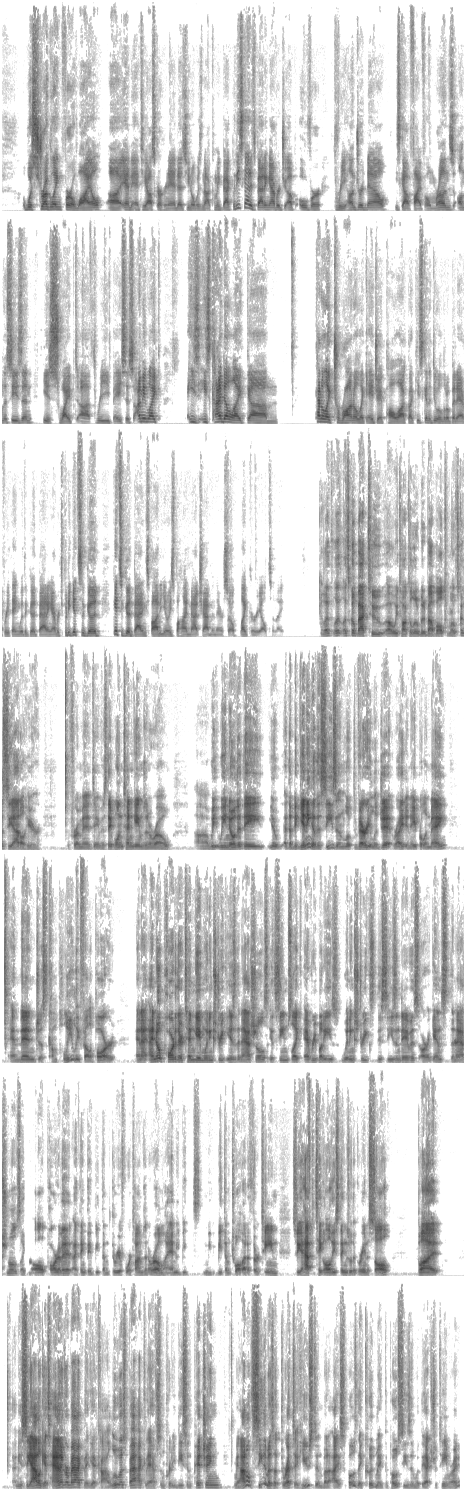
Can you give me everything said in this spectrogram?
was struggling for a while, uh, and and Teoscar Hernandez, you know, was not coming back, but he's got his batting average up over 300 now. He's got five home runs on the season. He has swiped uh, three bases. I mean, like he's he's kind of like um, kind of like Toronto, like AJ Pollock. Like he's going to do a little bit of everything with a good batting average, but he gets a good gets a good batting spot. You know, he's behind Matt Chapman there, so like Gurriel tonight. Let, let, us go back to uh, we talked a little bit about Baltimore. Let's go to Seattle here for a minute, Davis. They've won ten games in a row. Uh, we we know that they you know at the beginning of the season looked very legit, right in April and May, and then just completely fell apart. And I, I, know part of their 10 game winning streak is the Nationals. It seems like everybody's winning streaks this season, Davis, are against the Nationals. Like all part of it. I think they beat them three or four times in a row. Miami beat, beat them 12 out of 13. So you have to take all these things with a grain of salt. But I mean, Seattle gets Haniger back. They get Kyle Lewis back. They have some pretty decent pitching. I mean, I don't see them as a threat to Houston, but I suppose they could make the postseason with the extra team, right?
